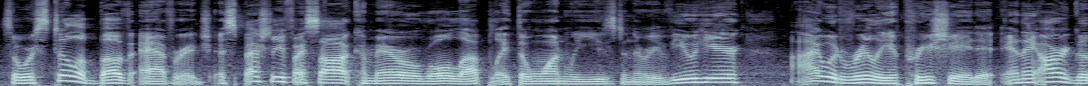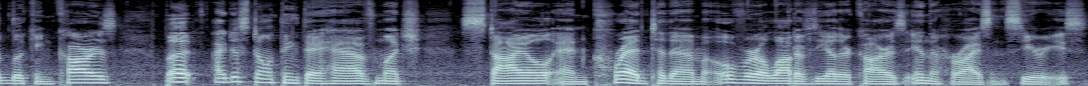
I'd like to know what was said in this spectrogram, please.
so we're still above average, especially if I saw a Camaro roll up like the one we used in the review here, I would really appreciate it, and they are good looking cars, but I just don't think they have much style and cred to them over a lot of the other cars in the Horizon series.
